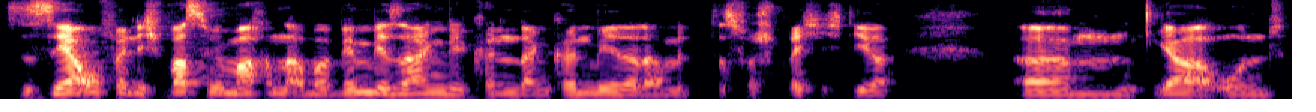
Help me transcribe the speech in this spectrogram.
Es ist sehr aufwendig, was wir machen, aber wenn wir sagen, wir können, dann können wir, damit, das verspreche ich dir. Ähm, ja, und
